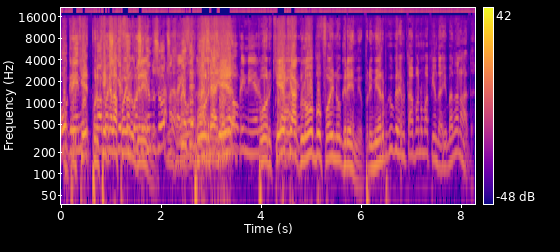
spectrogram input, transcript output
o Por Grêmio, que- por que a que ela seguir foi no conseguindo Grêmio? os outros. Tá, mas e mas Por que, ganhou. o primeiro- por que, é. que a Globo foi no Grêmio? Primeiro, porque o Grêmio estava numa pindaíba danada.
